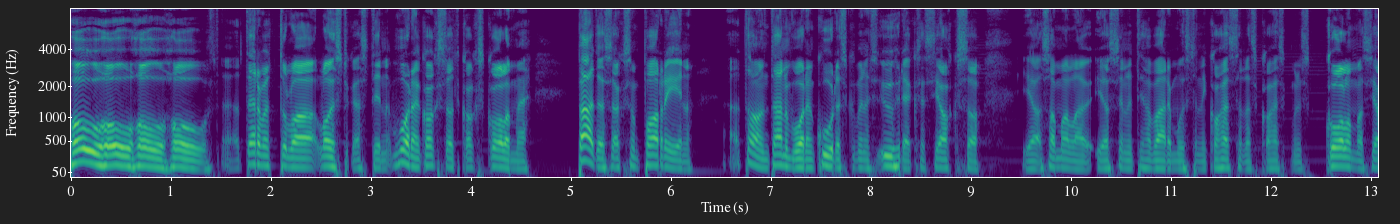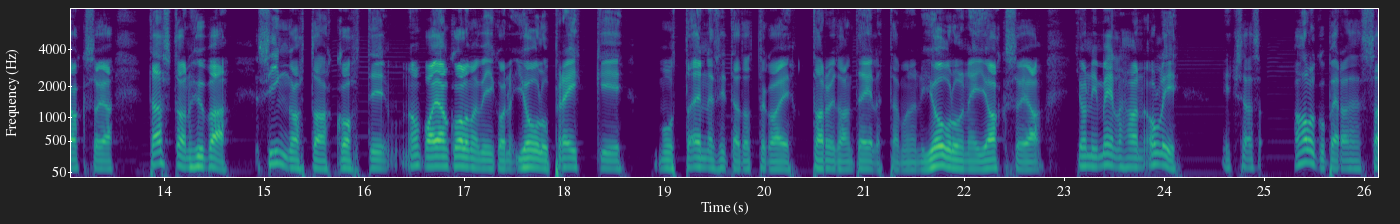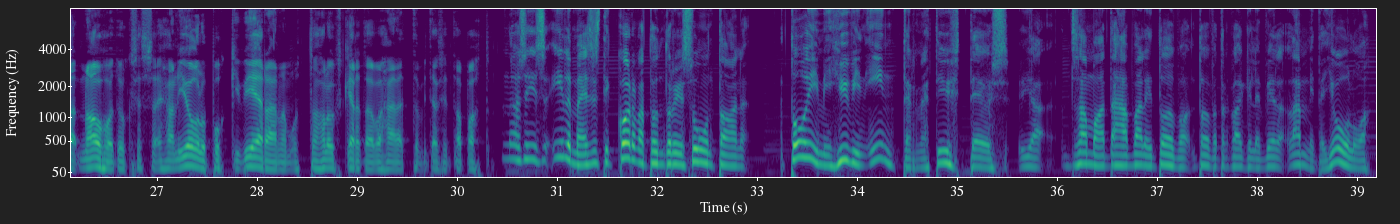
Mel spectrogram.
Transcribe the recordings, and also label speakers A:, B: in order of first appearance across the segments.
A: Ho ho ho ho. Tervetuloa Loistokästin vuoden 2023 päätösjakson pariin. Tämä on tämän vuoden 69. jakso, ja samalla, jos en nyt ihan väärin muista, niin 223. jakso, ja tästä on hyvä singahtaa kohti, no vajaan kolme viikon joulubreikkiä, mutta ennen sitä totta kai tarvitaan teille tämmöinen jouluinen jakso, ja Joni, meillähän oli itse asiassa alkuperäisessä nauhoituksessa ihan joulupukki vieraana, mutta haluatko kertoa vähän, että mitä siinä tapahtui?
B: No siis ilmeisesti Korvatunturin suuntaan toimi hyvin internetyhteys, ja samaa tähän väliin toivo, toivotan kaikille vielä lämmintä joulua.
